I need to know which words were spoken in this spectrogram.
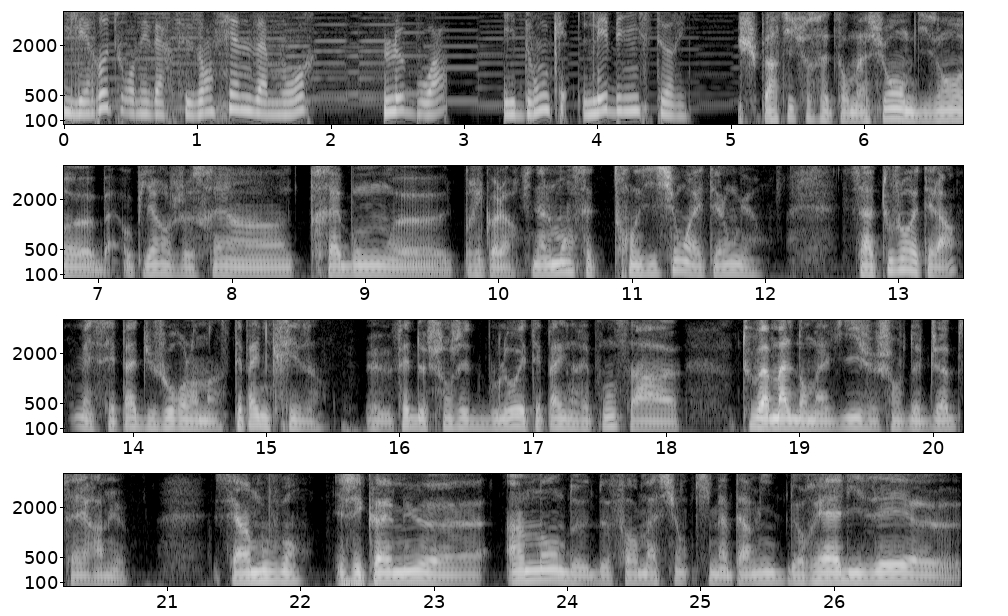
il est retourné vers ses anciennes amours, le bois et donc l'ébénisterie. Je suis parti sur cette formation en me disant, euh, bah, au pire, je serai un très bon euh, bricoleur. Finalement, cette transition a été longue. Ça a toujours été là, mais c'est pas du jour au lendemain. C'était pas une crise. Le fait de changer de boulot n'était pas une réponse à tout va mal dans ma vie, je change de job, ça ira mieux. C'est un mouvement. J'ai quand même eu euh, un an de, formation qui m'a permis de réaliser euh,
